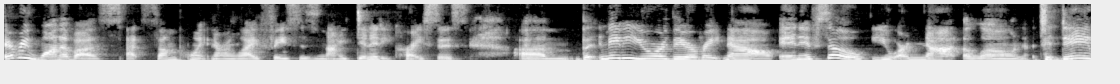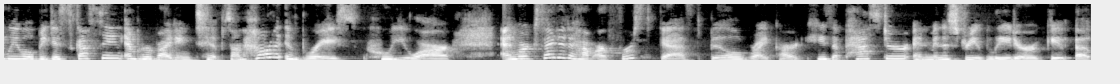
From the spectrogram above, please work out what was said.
every one of us at some point in our life faces an identity crisis. Um, but maybe you are there right now. And if so, you are not alone. Today, we will be discussing and providing tips on how to embrace who you are. And we're excited to have our first guest, Bill Reichart. He's a pastor and ministry leader. Uh,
